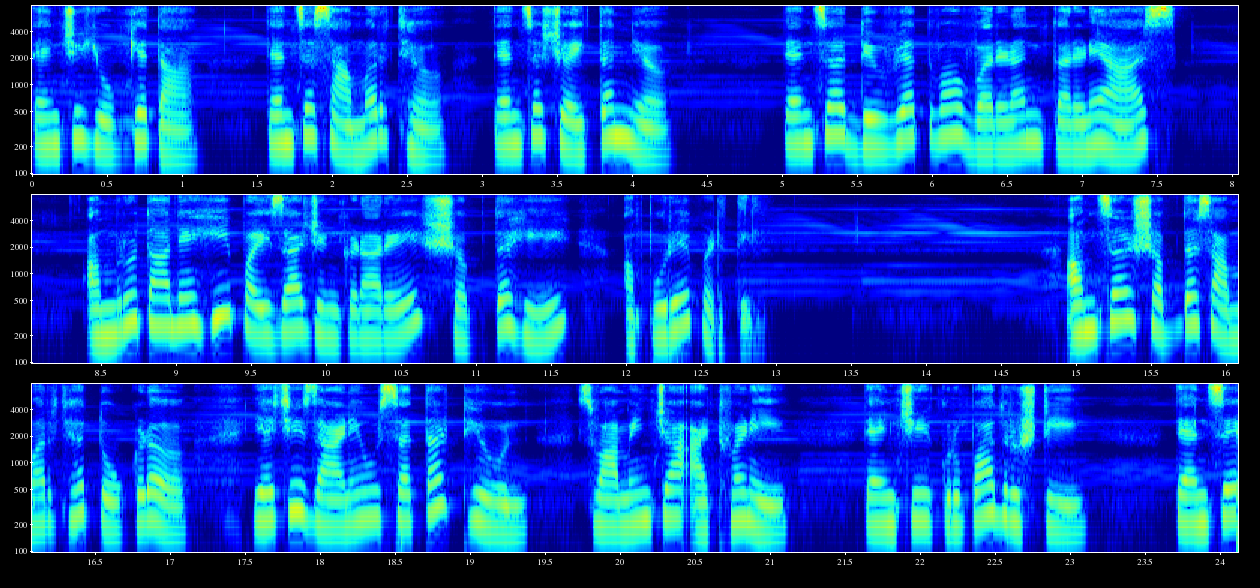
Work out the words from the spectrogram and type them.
त्यांची योग्यता त्यांचं सामर्थ्य त्यांचं चैतन्य त्यांचं दिव्यत्व वर्णन करण्यास अमृतानेही पैजा जिंकणारे शब्दही अपुरे पडतील. आमचं शब्द सामर्थ्य तोकडं याची जाणीव सतत ठेवून स्वामींच्या आठवणी त्यांची कृपादृष्टी त्यांचे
